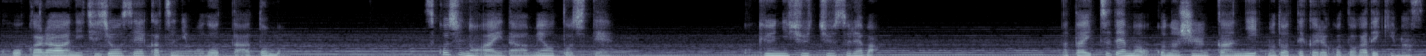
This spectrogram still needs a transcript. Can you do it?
ここから日常生活に戻った後も少しの間目を閉じて呼吸に集中すればまたいつでもこの瞬間に戻ってくることができます。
